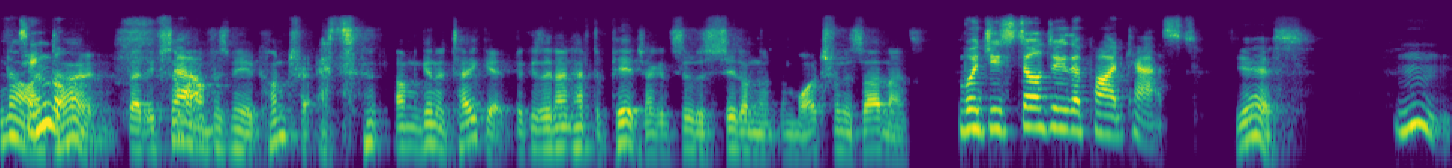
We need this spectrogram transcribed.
No, Tingle. I don't. But if someone Oh. offers me a contract, I'm going to take it because I don't have to pitch. I can still just sit on the, and watch from the sidelines. would you still do the podcast? Yes. Mm.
